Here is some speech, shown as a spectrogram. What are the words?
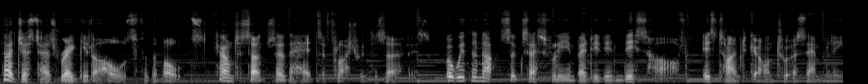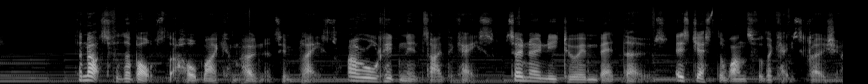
That just has regular holes for the bolts, countersunk so the heads are flush with the surface. But with the nuts successfully embedded in this half, it's time to go on to assembly. The nuts for the bolts that hold my components in place are all hidden inside the case, so no need to embed those, it's just the ones for the case closure,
